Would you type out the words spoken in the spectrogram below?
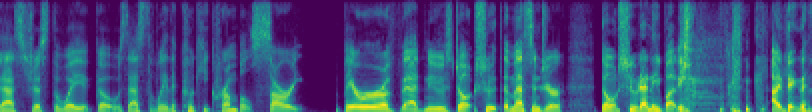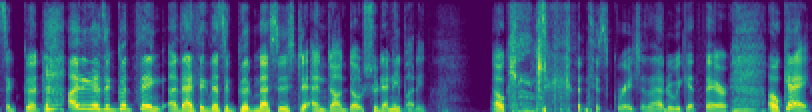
That's just the way it goes. That's the way the cookie crumbles. Sorry. Bearer of bad news. Don't shoot the messenger. Don't shoot anybody. I think that's a good I think that's a good thing. I think that's a good message to end on. Don't shoot anybody. Okay. Goodness gracious. How do we get there? Okay.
